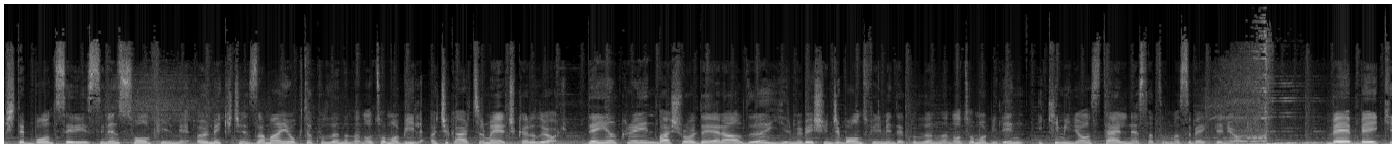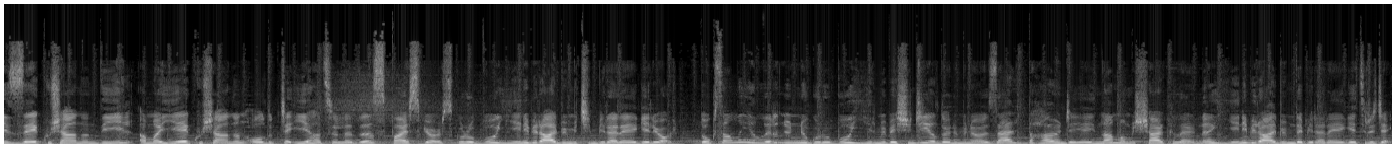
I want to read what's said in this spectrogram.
İşte Bond serisinin son filmi Ölmek için Zaman Yok'ta kullanılan otomobil açık artırmaya çıkarılıyor. Daniel Craig'in başrolde yer aldığı 25. Bond filminde kullanılan otomobilin 2 milyon sterline satılması bekleniyor. Ve belki Z kuşağının değil ama Y kuşağının oldukça iyi hatırladığı Spice Girls grubu yeni bir albüm için bir araya geliyor. 90'lı yılların ünlü grubu 25. yıl dönümüne özel daha önce yayınlanmamış şarkılarını yeni bir albümde bir araya getirecek.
